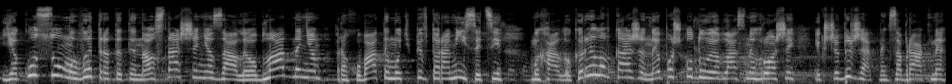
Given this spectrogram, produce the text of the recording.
Яку суму витратити на оснащення зали обладнанням, рахуватимуть півтора місяці. Михайло Кирилов каже, не пошкодує власних грошей, якщо бюджетних забракне.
